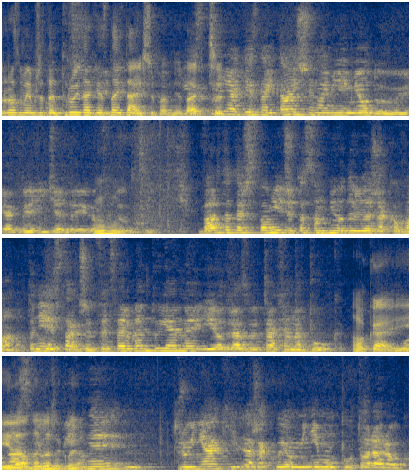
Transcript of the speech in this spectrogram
to rozumiem, że ten trójnak jest najtańszy pewnie, tak? Jest trójniak jest najtańszy, najmniej miodu jakby idzie do jego Mhm. produkcji. Warto też wspomnieć, że to są miody leżakowane. To nie jest tak, że wyfermentujemy i od razu trafia na półkę. Okej, U ile nas one miód leżakują? trójniaki leżakują minimum półtora roku.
